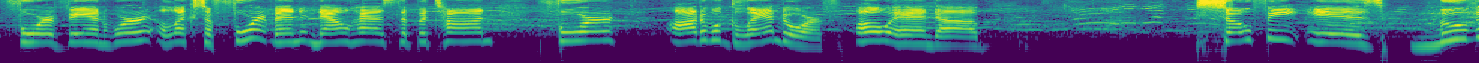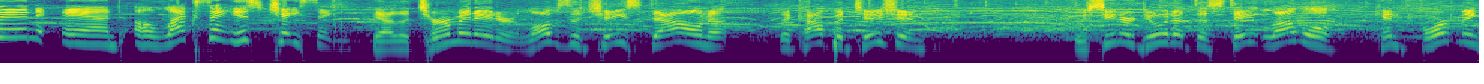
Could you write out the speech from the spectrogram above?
for Van Wert. Alexa Fortman now has the baton for Ottawa Glandorf. Oh, and uh, Sophie is moving and Alexa is chasing. Yeah, the Terminator loves to chase down the competition. We've seen her do it at the state level. Can Fortman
